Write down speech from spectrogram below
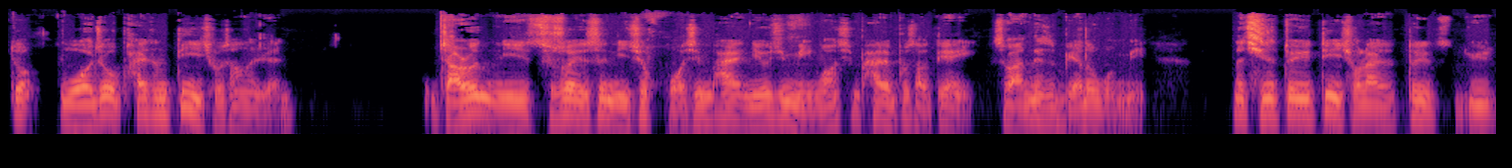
就我就拍成地球上的人。假如你之所以是你去火星拍，你又去冥王星拍了不少电影，是吧？那是别的文明。那其实对于地球来，对于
